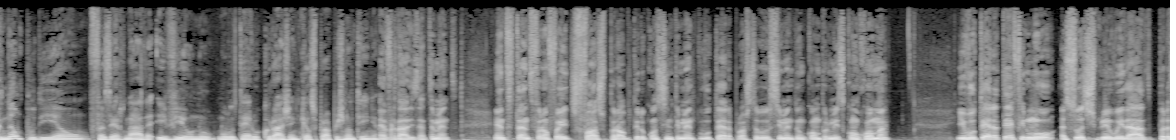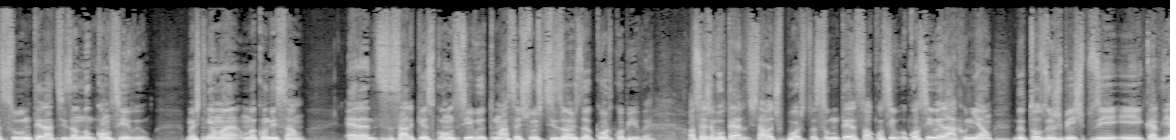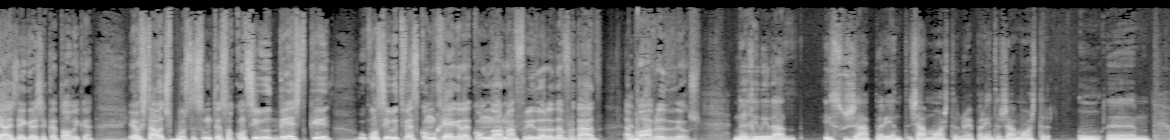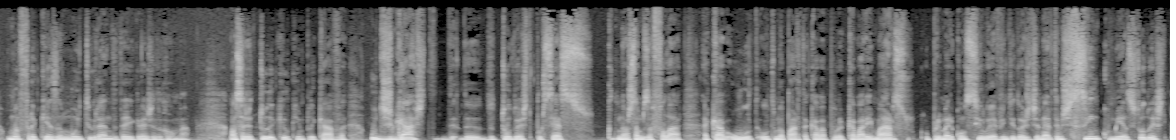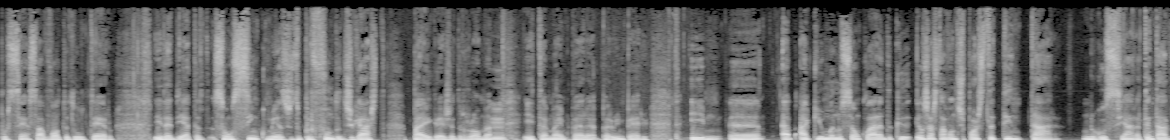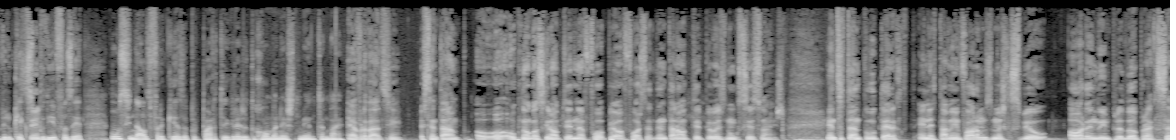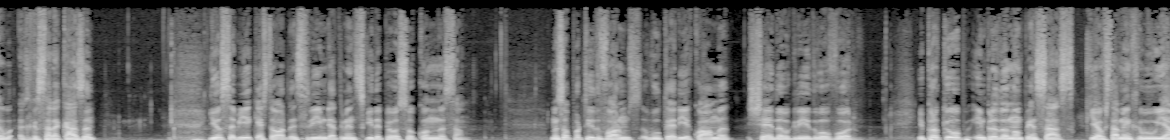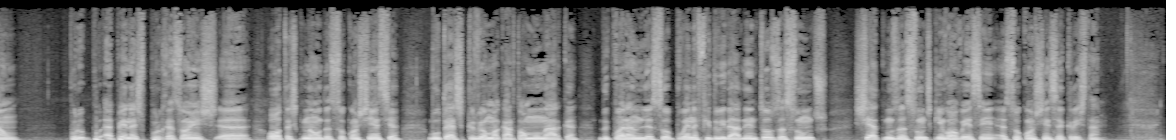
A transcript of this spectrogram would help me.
que não podiam fazer nada e viam no, no Lutero a coragem que eles próprios não tinham. É verdade, exatamente. Entretanto, foram feitos esforços para obter o consentimento de Lutero para o estabelecimento de um compromisso com Roma, e Lutero até afirmou a sua disponibilidade para se submeter à decisão de um concílio. Mas tinha uma, uma condição. Era necessário que esse concílio tomasse as suas decisões de acordo com a Bíblia. Ou seja, Lutero estava disposto a submeter-se ao concílio. O concílio era a reunião de todos os bispos e, e cardeais da Igreja Católica. Ele estava disposto a submeter-se ao concílio desde que o concílio tivesse como regra, como norma aferidora da verdade, a palavra de Deus. Na realidade, isso já aparenta, já mostra, não é aparenta, já mostra um, hum, uma fraqueza muito grande da Igreja de Roma. Ou seja, tudo aquilo que implicava o desgaste de, de- de todo este processo que nós estamos a falar, acaba, a última parte acaba por acabar em março, o primeiro concílio é 22 de janeiro, temos cinco meses, todo este processo à volta do Lutero e da dieta, são cinco meses de profundo desgaste para a Igreja de Roma e também para, para o Império. E ah, há, há aqui uma noção clara de que eles já estavam dispostos a tentar negociar, a tentar ver o que é que Sim. se podia fazer. Um sinal de fraqueza por parte da Igreja de Roma neste momento também. É verdade, sim. Eles tentaram, o, que não conseguiram obter na fo- pela força, tentaram obter pelas negociações. Entretanto, Lutero ainda estava em Worms, mas recebeu a ordem do imperador para regressar a casa, e ele sabia que esta ordem seria imediatamente seguida pela sua condenação. Mas ao partir de Worms, Lutero ia com a alma cheia de alegria e de louvor. E para que o imperador não pensasse que ele estava em rebelião por- apenas por razões eh, outras que não da sua consciência, Lutero escreveu uma carta ao monarca declarando-lhe a sua plena fidelidade em todos os assuntos, exceto nos assuntos que envolvessem a sua consciência cristã.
